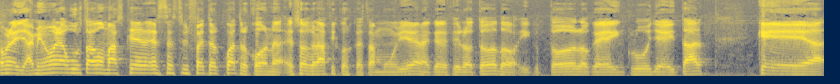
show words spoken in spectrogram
Hombre, a mí me hubiera gustado más que este Street Fighter 4 con esos gráficos que están muy bien, hay que decirlo todo, y todo lo que incluye y tal, que eh,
